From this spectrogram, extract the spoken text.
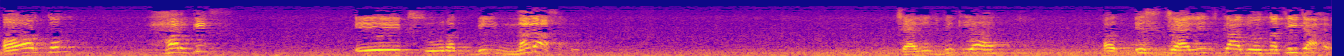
اور تم ہرگز ایک سورت بھی نہ لا سکو۔ چیلنج بھی کیا ہے۔ اور اس چیلنج کا جو نتیجہ ہے،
